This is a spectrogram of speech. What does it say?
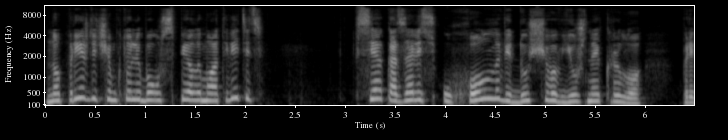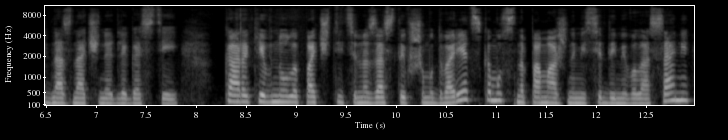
Но прежде чем кто-либо успел ему ответить, все оказались у холла, ведущего в южное крыло, предназначенное для гостей. Кара кивнула почтительно застывшему дворецкому с напомаженными седыми волосами,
